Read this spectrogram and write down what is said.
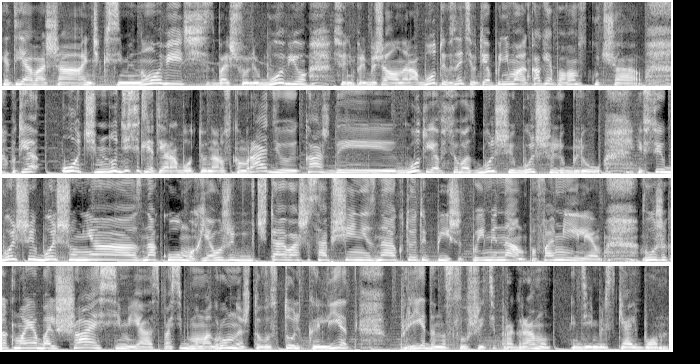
Это я, ваша Анечка Семенович, с большой любовью. Сегодня прибежала на работу, и, вы знаете, вот я понимаю, как я по вам скучаю. Вот я очень, ну, 10 лет я работаю на русском радио, и каждый год я все вас больше и больше люблю. И все и больше и больше у меня знакомых. Я уже читаю ваши сообщения, знаю, кто это пишет, по именам, по фамилиям. Вы уже как моя большая семья. Спасибо вам огромное, что вы столько лет преданно слушаете программу «Дембельский альбом».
